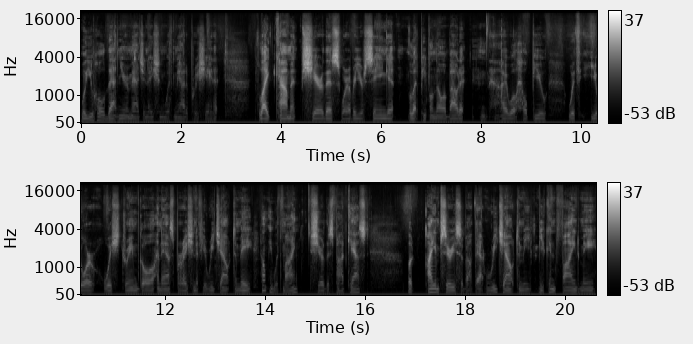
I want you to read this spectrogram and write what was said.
Will you hold that in your imagination with me? I'd appreciate it. Like, comment, share this wherever you're seeing it. Let people know about it. I will help you with your wish, dream, goal, and aspiration. If you reach out to me, help me with mine. Share this podcast. I am serious about that. Reach out to me. You can find me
